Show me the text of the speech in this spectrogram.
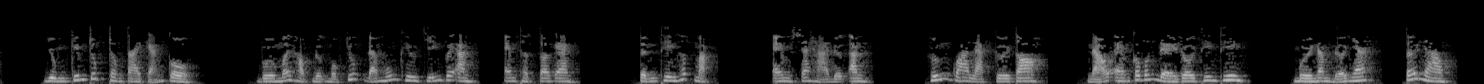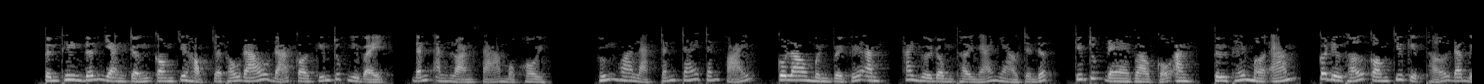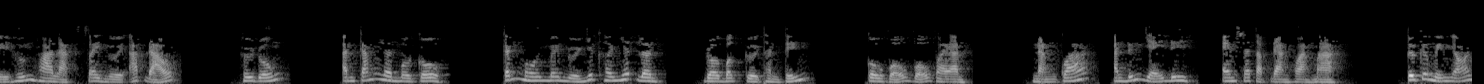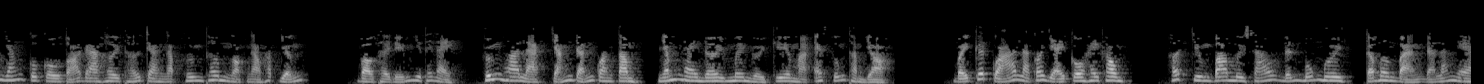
dùng kiếm trúc trong tay cản cô. Vừa mới học được một chút đã muốn khiêu chiến với anh, em thật to gan. Tịnh Thiên hất mặt, em sẽ hạ được anh. Hướng hoa lạc cười to, não em có vấn đề rồi Thiên Thiên. Mười năm nữa nhá, tới nào? Tịnh Thiên đến dàn trận còn chưa học cho thấu đáo đã coi kiếm trúc như vậy, đánh anh loạn xạ một hồi. Hướng hoa lạc tránh trái tránh phải, cô lao mình về phía anh, hai người đồng thời ngã nhào trên đất, kiếm trúc đè vào cổ anh, tư thế mờ ám, có điều thở còn chưa kịp thở đã bị hướng hoa lạc xoay người áp đảo. Hư đốn, anh cắn lên môi cô, cánh môi mê người nhất hơi nhếch lên, rồi bật cười thành tiếng. Cô vỗ vỗ vai anh. Nặng quá, anh đứng dậy đi, em sẽ tập đàng hoàng mà. Từ cái miệng nhỏ nhắn của cô tỏa ra hơi thở tràn ngập hương thơm ngọt ngào hấp dẫn. Vào thời điểm như thế này, hướng hoa lạc chẳng rảnh quan tâm, nhắm ngay nơi mê người kia mà ép xuống thăm dò. Vậy kết quả là có dạy cô hay không? Hết chương 36 đến 40, cảm ơn bạn đã lắng nghe.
